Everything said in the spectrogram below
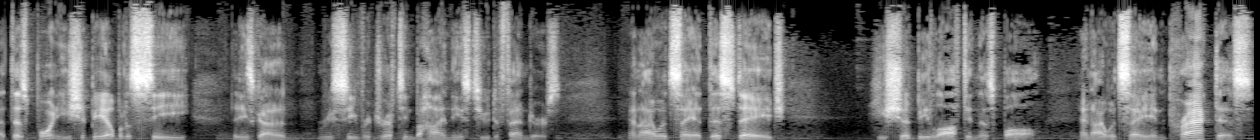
At this point, he should be able to see that he's got a receiver drifting behind these two defenders. And I would say at this stage, he should be lofting this ball. And I would say in practice,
